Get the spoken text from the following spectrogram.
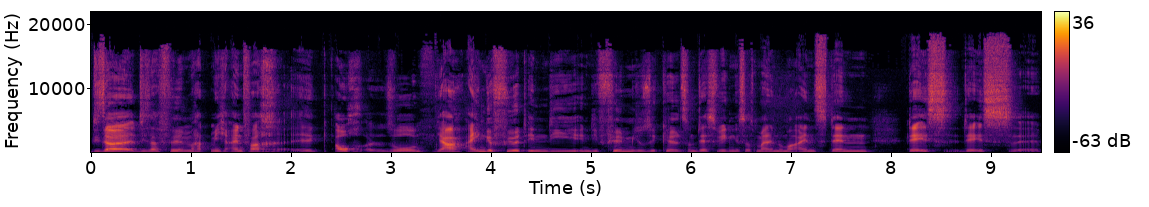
dieser, dieser Film hat mich einfach äh, auch so, ja, eingeführt in die, in die Filmmusicals und deswegen ist das meine Nummer eins, denn der ist, der ist äh,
